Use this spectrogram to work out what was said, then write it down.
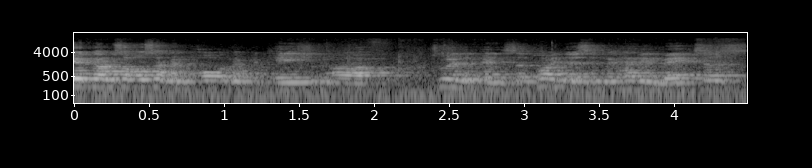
Here comes also an important application of two independence. The point is, if we're having vectors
